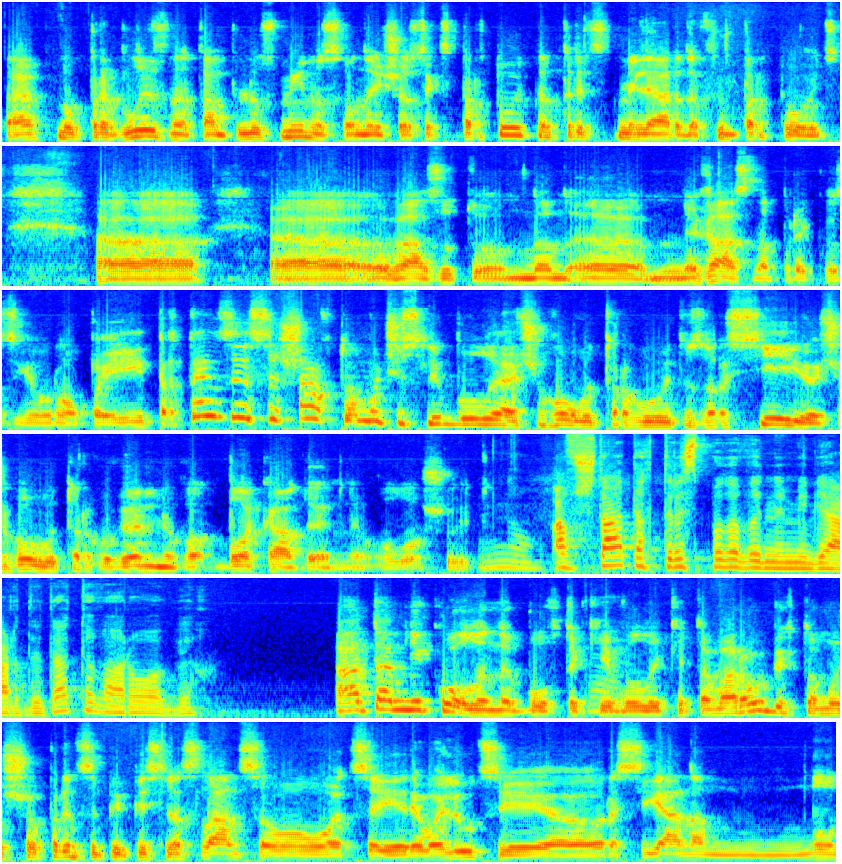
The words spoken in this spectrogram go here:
Так, ну приблизно там плюс-мінус вони щось експортують на 30 мільярдів, імпортують е, е, газу то на газ, наприклад, з Європи. І претензії США в тому числі були: а чого ви торгуєте з Росією, а чого ви торговельну блокаду їм не оголошуєте? Ну а в Штатах 3,5 мільярди, да, товарообіг? А там ніколи не був такий Так. великий товарообіг, тому що в принципі після сланцевого цієї революції е, росіянам ну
